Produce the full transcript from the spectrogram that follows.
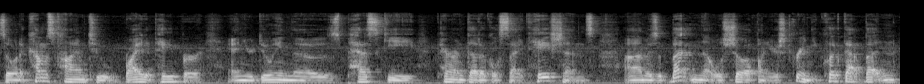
So when it comes time to write a paper and you're doing those pesky parenthetical citations, um, there's a button that will show up on your screen. You click that button,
